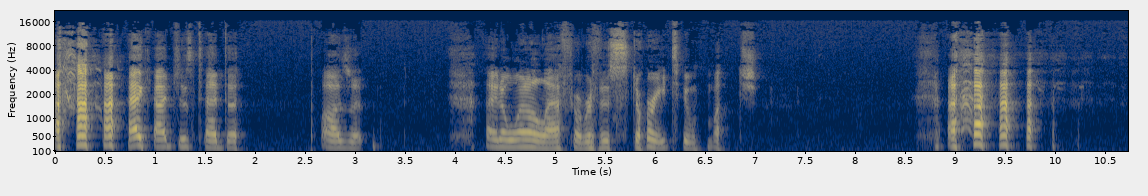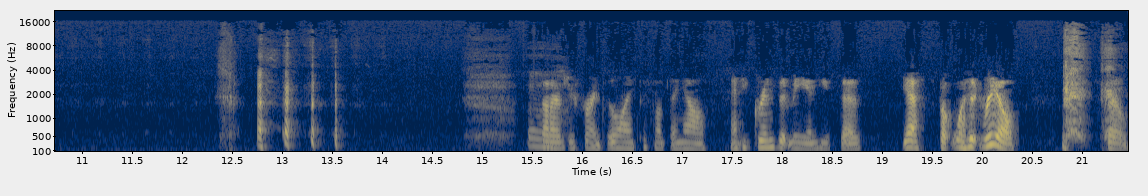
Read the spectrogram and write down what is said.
I just had to pause it. I don't want to laugh over this story too much. thought I was referring to the length of something else. And he grins at me and he says, Yes, but was it real? so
